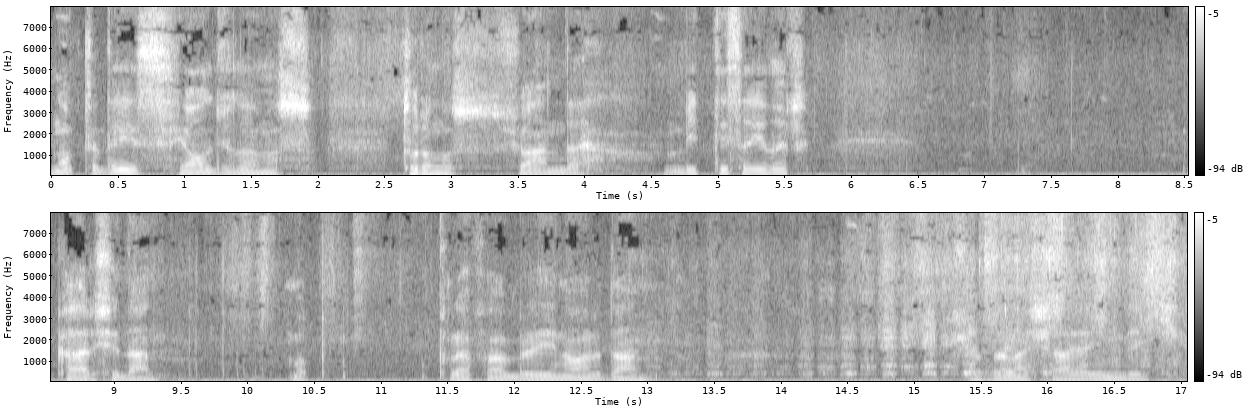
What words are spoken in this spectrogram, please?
noktadayız. Yolculuğumuz, turumuz şu anda bitti sayılır. Karşıdan bu prefabriğin oradan şuradan aşağıya indik.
